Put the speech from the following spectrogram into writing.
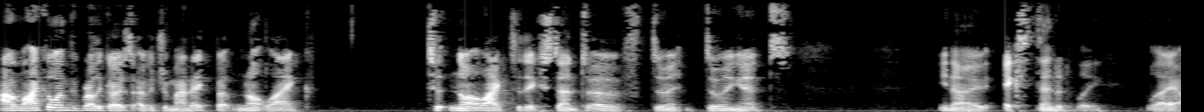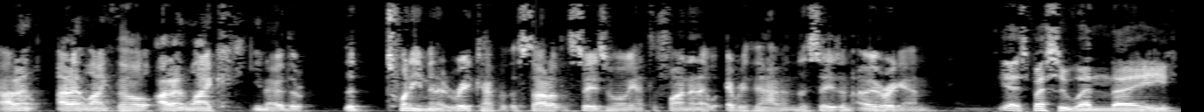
I like it when Big Brother goes over dramatic, but not like to, not like to the extent of doing doing it, you know, extendedly. Like I don't I don't like the whole I don't like you know the the twenty minute recap at the start of the season where we have to find out everything happened in the season over again. Yeah, especially when they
